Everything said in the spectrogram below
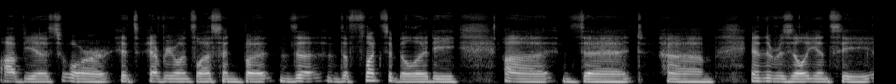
obvious, or it's everyone's lesson, but the the flexibility uh, that um, and the resiliency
